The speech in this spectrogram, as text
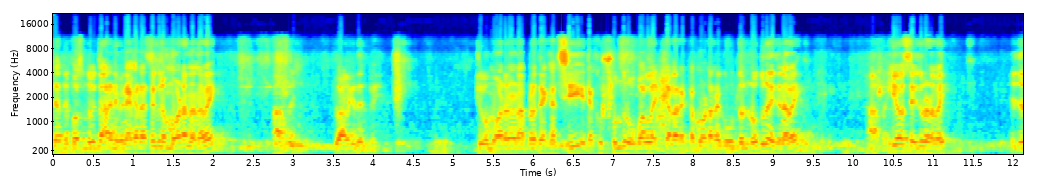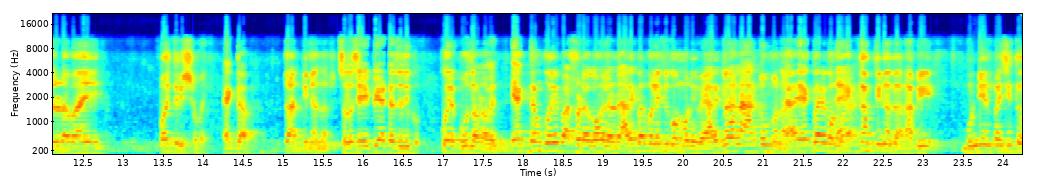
যাদের পছন্দ হবে তারা নেবেন। এখানে আছে এগুলো মডার্ন না ভাই? হ্যাঁ ভাই। একটু আলগে দেন ভাই। তো মডার্ন আপনারা দেখাচ্ছি। এটা খুব সুন্দর ওভার লাইট কালার একটা মডার্ন কবুতর। নতুন আছে না ভাই? হ্যাঁ ভাই। কি অবস্থা এই জোড়াটা ভাই? এই জোড়াটা ভাই পঁয়ত্রিশশো ভাই। একদম। যান তিন হাজার। তো সেই পেয়ারটা যদি করে বুঝলাম না ভাই একদম করে পাঁচশো টাকা কমে না আরেকবার করলে একটু কম নেবে আরেক না না আর কমবো না। হ্যাঁ, একবারে কমবো একদম তিন হাজার। আমি মুন্ডিয়ান পাইছি তো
